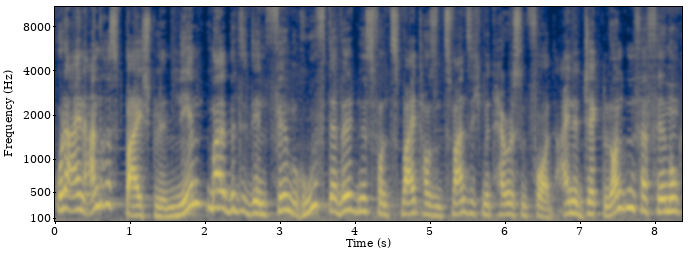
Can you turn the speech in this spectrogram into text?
Oder ein anderes Beispiel, nehmt mal bitte den Film Ruf der Wildnis von 2020 mit Harrison Ford, eine Jack London Verfilmung,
